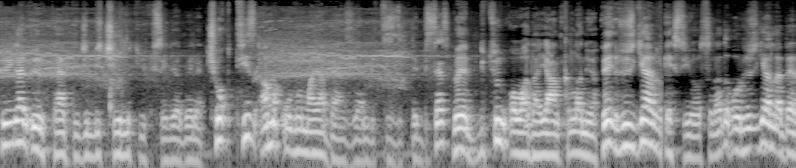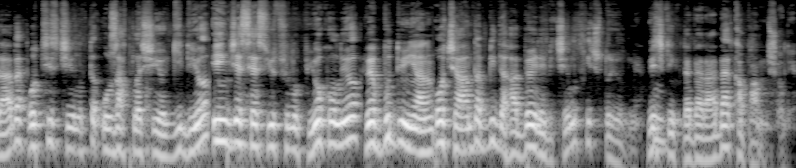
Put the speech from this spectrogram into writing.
tüyler ürpertici bir çığlık yükseliyor böyle. Çok tiz ama ulumaya benzeyen bir tizlikte bir ses. Böyle bütün ovada yankılanıyor ve rüzgar esiyor o sırada. O rüzgarla beraber o tiz çığlıkta uzaklaşıyor, gidiyor. İnce ses yutulup yok oluyor ve bu dünyanın o çağında bir daha böyle bir çığlık hiç duyulmuyor. Witch King'le beraber kapanmış oluyor.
